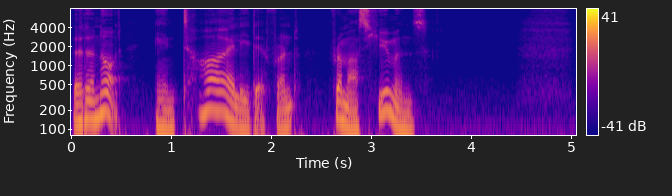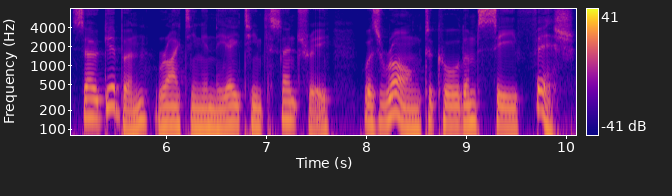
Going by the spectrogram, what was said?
that are not entirely different from us humans. So Gibbon, writing in the 18th century, was wrong to call them sea fish.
